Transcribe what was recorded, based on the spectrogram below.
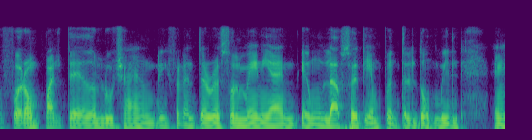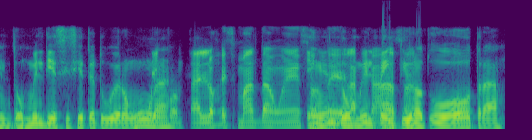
fueron parte de dos luchas en diferentes WrestleMania en, un lapso de tiempo entre el 2000, en el 2017 tuvieron una. contar los SmackDown En el 2021 tuvo otra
